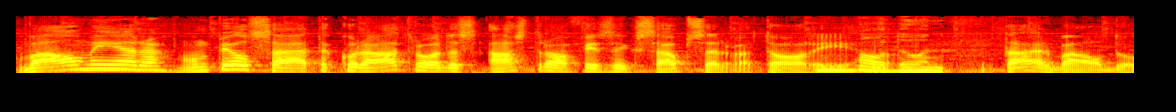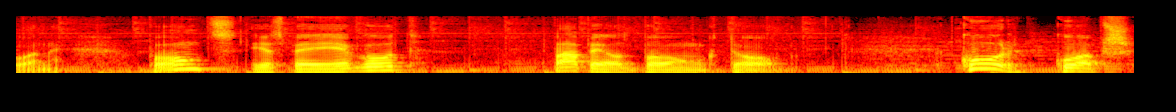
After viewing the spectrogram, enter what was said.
Valmiera un pilsēta, kurā atrodas astrofizikas observatorija. Baldoni. Tā ir Baldone. Punkts, iespēja iegūt papildu punktu. Kur kopš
